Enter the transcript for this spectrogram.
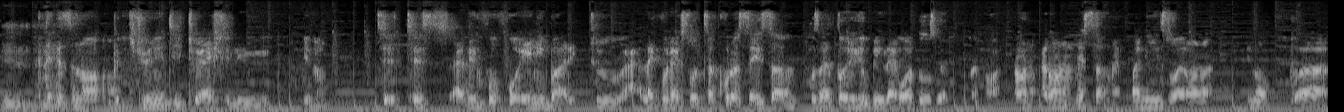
mm-hmm. I think it's an opportunity to actually, you know, to, to, I think for, for anybody to like when I saw Takura say something because I thought he'd be like one of those like, oh, I don't I don't want to mess up my money so I don't want to you know uh,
